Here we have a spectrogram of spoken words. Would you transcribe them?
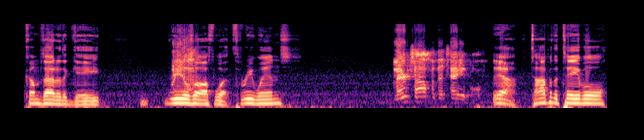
comes out of the gate, reels off what three wins. They're top of the table. Yeah, top of the table.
